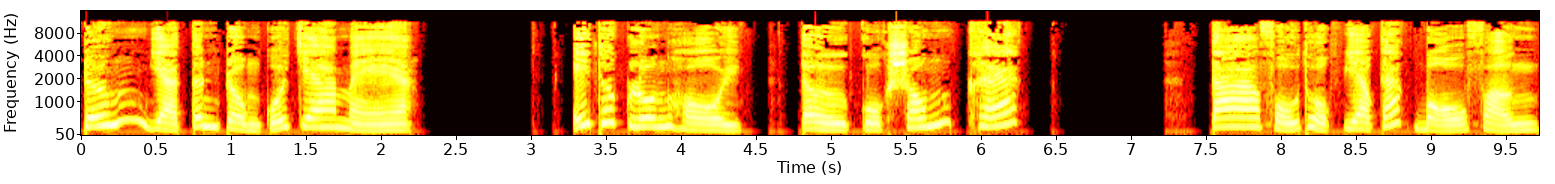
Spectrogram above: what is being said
Trứng và tinh trùng của cha mẹ. Ý thức luân hồi từ cuộc sống khác. Ta phụ thuộc vào các bộ phận,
